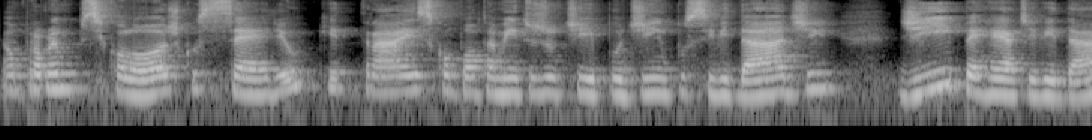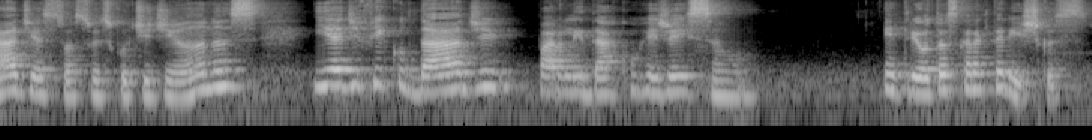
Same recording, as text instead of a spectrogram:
é um problema psicológico sério que traz comportamentos do tipo de impulsividade, de hiperreatividade às situações cotidianas e a dificuldade para lidar com rejeição entre outras características.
